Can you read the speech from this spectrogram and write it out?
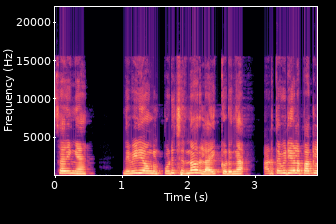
சரிங்க. இந்த வீடியோ உங்களுக்கு பிடிச்சிருந்தா ஒரு லைக் கொடுங்க. அடுத்த வீடியோவில் பார்க்கலாம்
